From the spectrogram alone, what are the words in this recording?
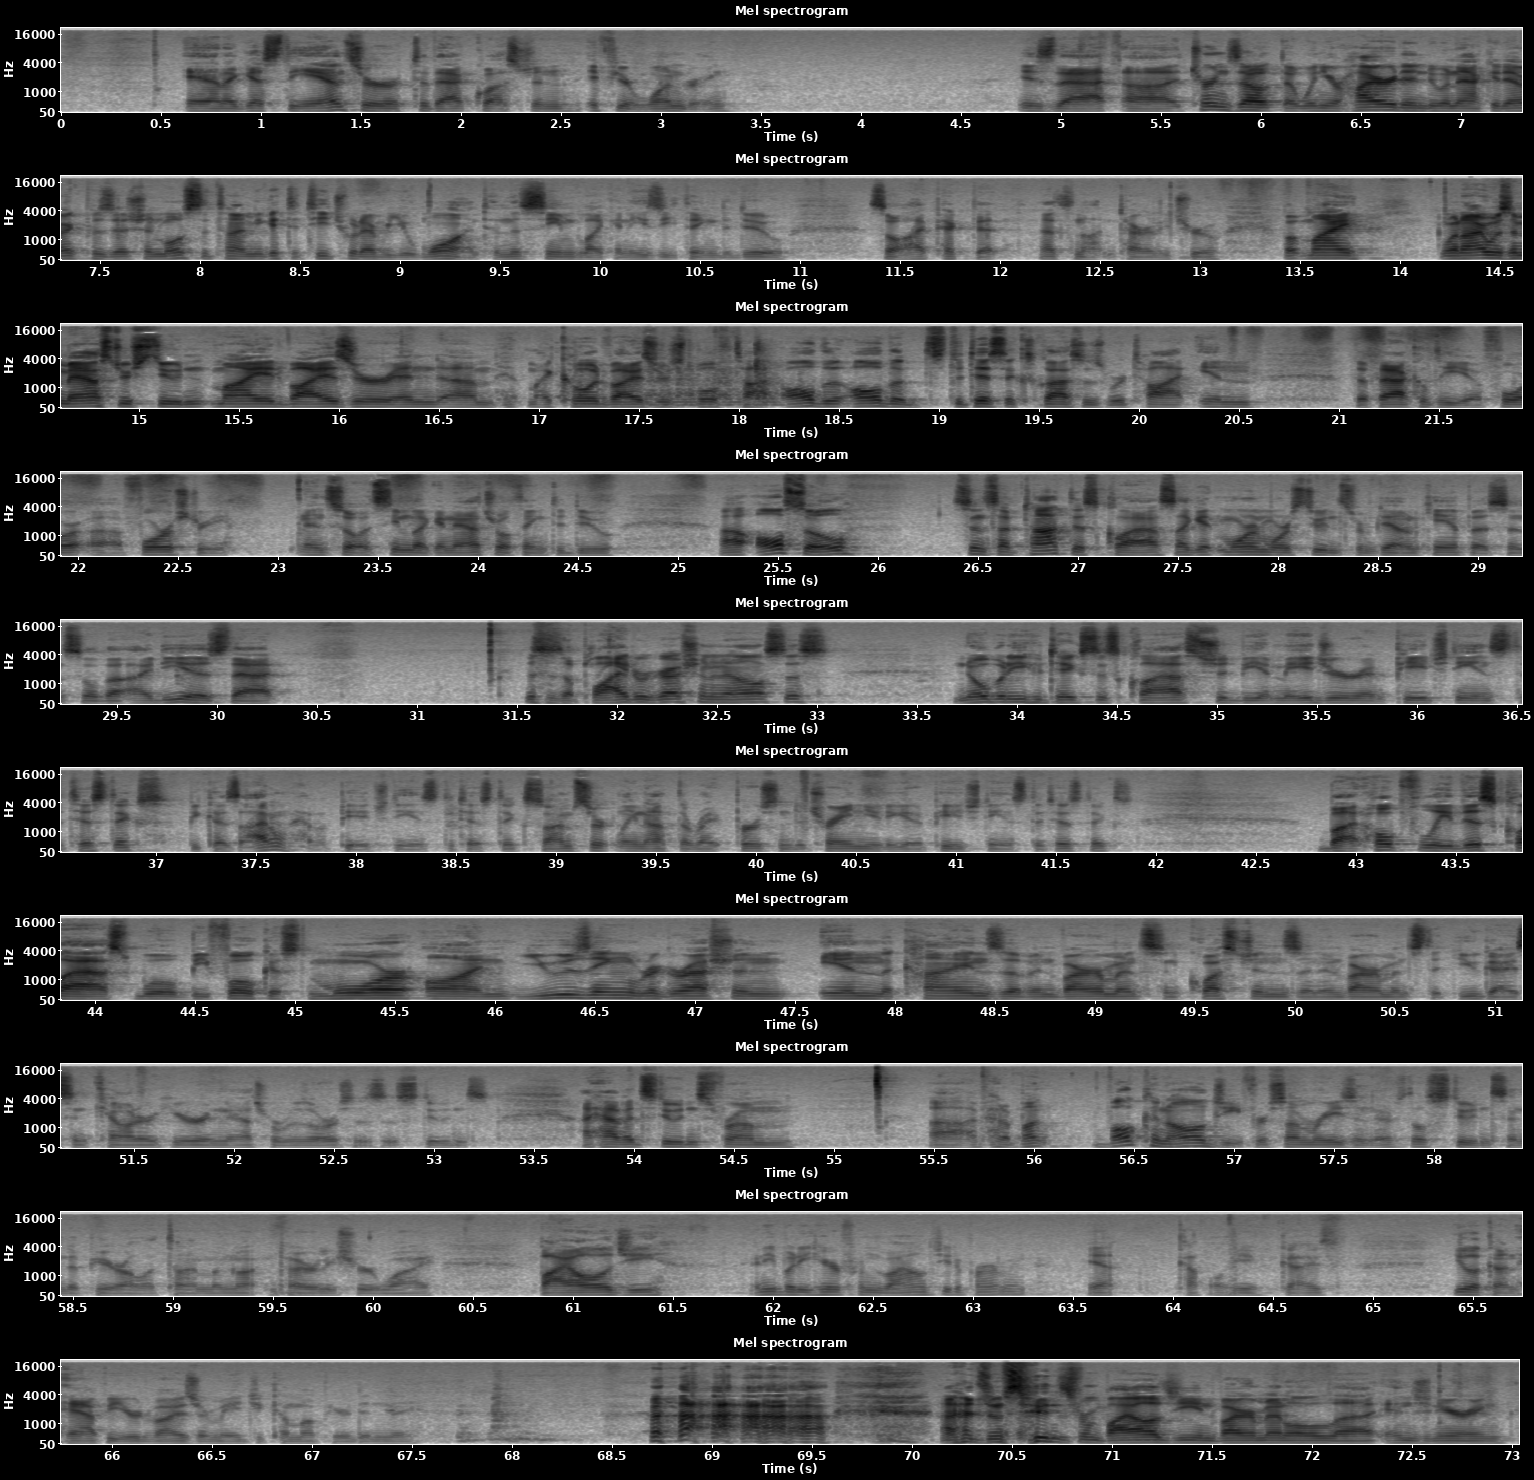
And I guess the answer to that question, if you're wondering, is that uh, it turns out that when you're hired into an academic position, most of the time you get to teach whatever you want, and this seemed like an easy thing to do, so I picked it. That's not entirely true. But my, when I was a master's student, my advisor and um, my co-advisors both taught all the all the statistics classes were taught in the faculty of for, uh, forestry. And so it seemed like a natural thing to do. Uh, also, since I've taught this class, I get more and more students from down campus. And so the idea is that this is applied regression analysis. Nobody who takes this class should be a major and PhD in statistics because I don't have a PhD in statistics, so I'm certainly not the right person to train you to get a PhD in statistics. But hopefully, this class will be focused more on using regression in the kinds of environments and questions and environments that you guys encounter here in natural resources as students. I have had students from, uh, I've had a bunch, volcanology for some reason. There's those students end up here all the time. I'm not entirely sure why. Biology. Anybody here from the biology department? Yeah, a couple of you guys. You look unhappy. Your advisor made you come up here, didn't they? I had some students from biology, environmental uh, engineering,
